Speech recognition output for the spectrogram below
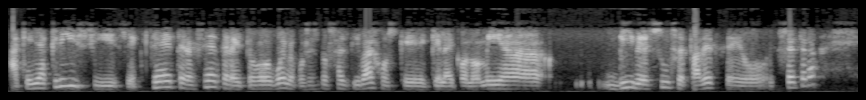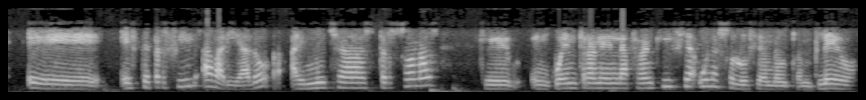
aquella crisis etcétera etcétera y todo bueno pues estos altibajos que, que la economía vive sufre padece o etcétera eh, este perfil ha variado. Hay muchas personas que encuentran en la franquicia una solución de autoempleo.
